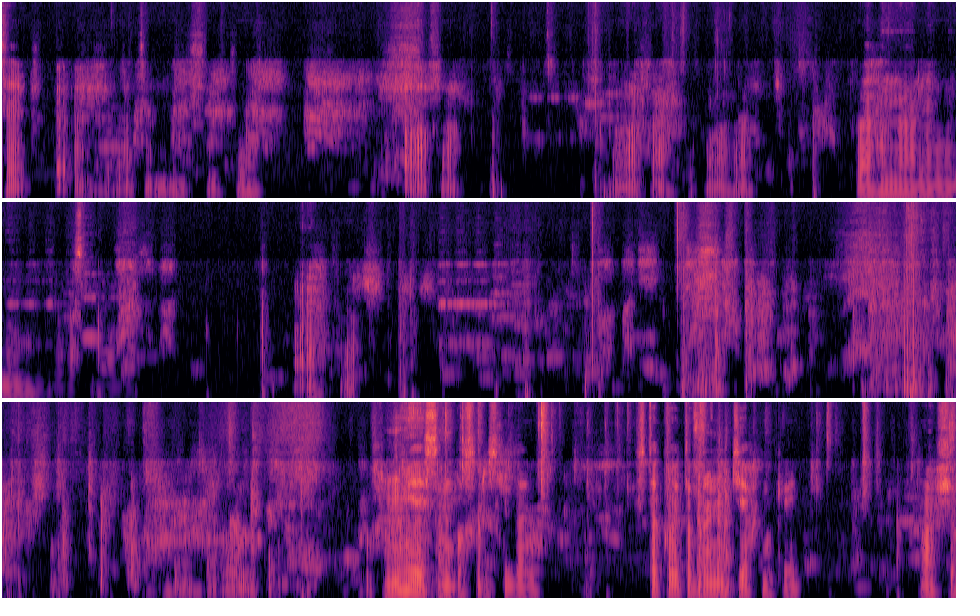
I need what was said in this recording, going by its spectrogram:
Так, сюда. Опа. Опа. Опа. Погнали Ну я и сам босса раскидали. С такой-то бронетехникой. Вообще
